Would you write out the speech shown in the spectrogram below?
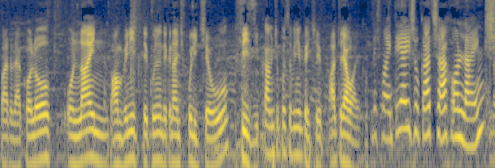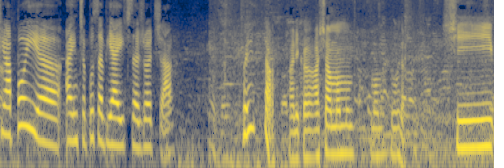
fata de acolo, online, am venit de curând de când am început liceul, fizic, am început să venim pe aici, a treia oară. Deci mai întâi ai jucat șah online și apoi uh, ai început să vii aici să joci șah. Păi da, adică așa m-am, m-am mutat. Și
